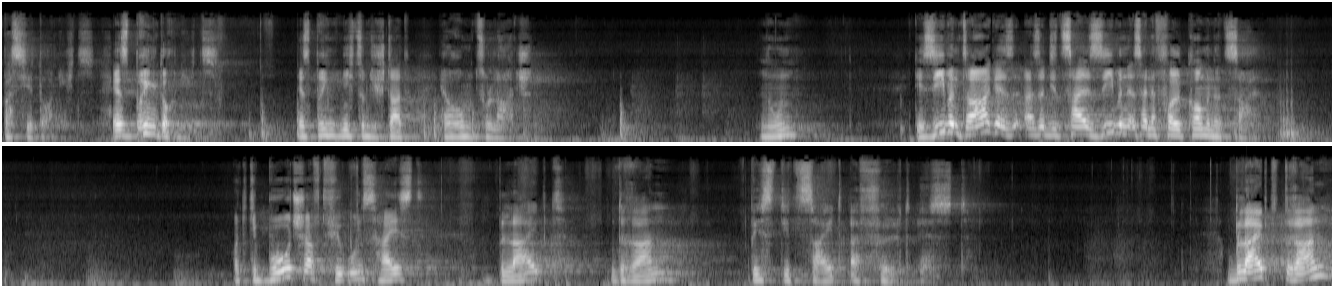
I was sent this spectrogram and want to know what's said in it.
Passiert doch nichts. Es bringt doch nichts. Es bringt nichts, um die Stadt herumzulatschen. Nun, die sieben Tage, also die Zahl sieben ist eine vollkommene Zahl. Und die Botschaft für uns heißt, bleibt dran, bis die Zeit erfüllt ist. Bleibt dran,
